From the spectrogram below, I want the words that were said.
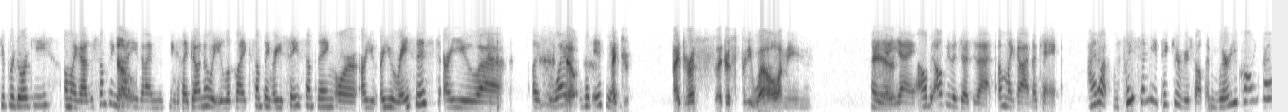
super dorky? Oh my God, there's something about you that I'm missing because I don't know what you look like. Something, or you say something, or are you are you racist? Are you uh like what? No, what is it? I, dr- I dress I dress pretty well. I mean, Oh, yeah, yeah. I'll be I'll be the judge of that. Oh my God. Okay. I don't. Please send me a picture of yourself. And where are you calling from?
